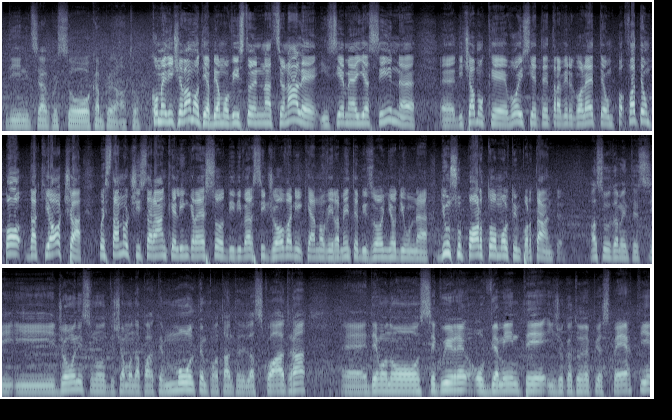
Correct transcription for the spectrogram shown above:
di iniziare questo campionato. Come dicevamo ti abbiamo visto in nazionale insieme a Yassin, eh, diciamo che voi siete tra virgolette, un fate un po' da chioccia, quest'anno ci sarà anche l'ingresso di diversi giovani che hanno veramente bisogno di un, di un supporto molto importante. Assolutamente sì, i giovani sono diciamo, una parte molto importante della squadra, eh, devono seguire ovviamente i giocatori più esperti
